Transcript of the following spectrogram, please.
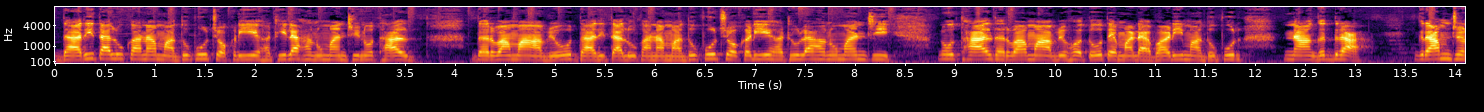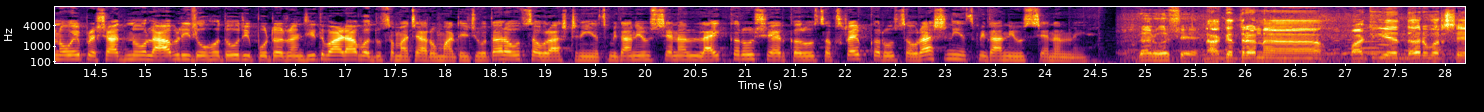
ધારી તાલુકાના માધુપુર ચોકડીએ હઠીલા હનુમાનજીનો થાલ ધરવામાં આવ્યો. ધારી તાલુકાના માધુપુર ચોકડીએ હઠુલા હનુમાનજીનો થાલ ધરવામાં આવ્યો હતો. તેમાં ડાભાડી, માધુપુર, નાગદ્રા ગ્રામજનોએ પ્રસાદનો લાભ લીધો હતો. રિપોર્ટર રંજીતવાડા વધુ સમાચારો માટે જોતા રહો સૌરાષ્ટ્રની અસ્મિતા ન્યૂઝ ચેનલ. લાઇક કરો શેર કરો સબસ્ક્રાઇબ કરો સૌરાષ્ટ્રની અસ્મિતા ન્યૂઝ ચેનલને. દર વર્ષે. નાગદ્રાના પાટીએ દર વર્ષે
